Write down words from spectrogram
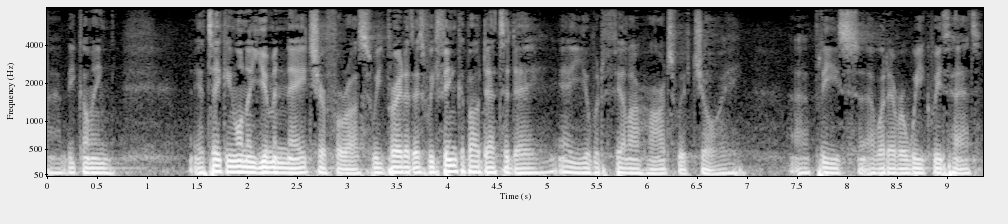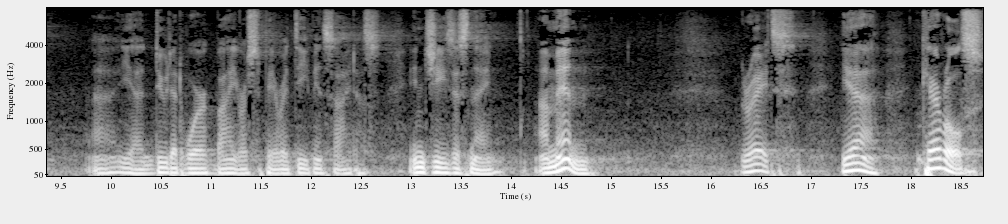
uh, becoming, taking on a human nature for us. We pray that as we think about that today, you would fill our hearts with joy. Uh, please, uh, whatever week we've had uh, yeah, do that work by your Spirit deep inside us. In Jesus' name. Amen. Great. Yeah, carols.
